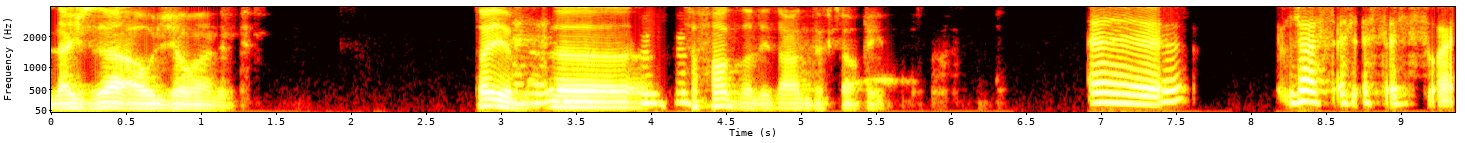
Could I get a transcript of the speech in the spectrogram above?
الأجزاء أو الجوانب طيب آه. آه،. تفضل إذا عندك تعقيب آه. لا أسأل أسأل السؤال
